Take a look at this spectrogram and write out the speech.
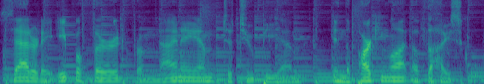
Saturday, April 3rd from 9 a.m. to 2 p.m. in the parking lot of the high school.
